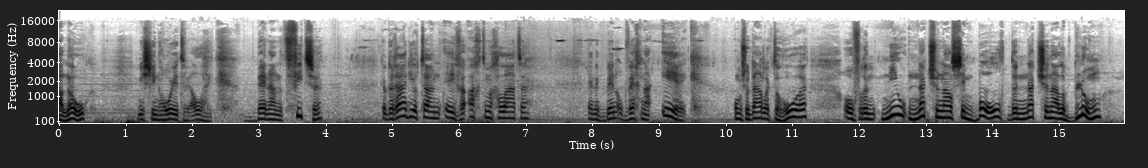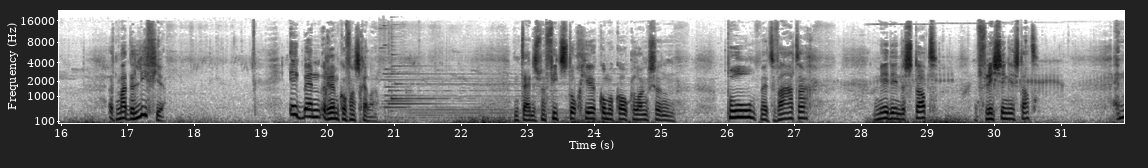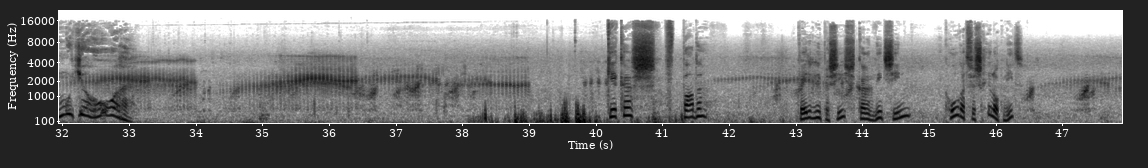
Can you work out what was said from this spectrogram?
Hallo, misschien hoor je het wel. Ik ben aan het fietsen. Ik heb de radiotuin even achter me gelaten en ik ben op weg naar Erik. Om zo dadelijk te horen over een nieuw nationaal symbool, de nationale bloem, het madeliefje. Ik ben Remco van Schellen. En tijdens mijn fietstochtje kom ik ook langs een poel met water midden in de stad. Een Vlissing is dat. En moet je horen. Kikkers of padden. Ik weet het niet precies, kan het niet zien. Ik hoor het verschil ook niet.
